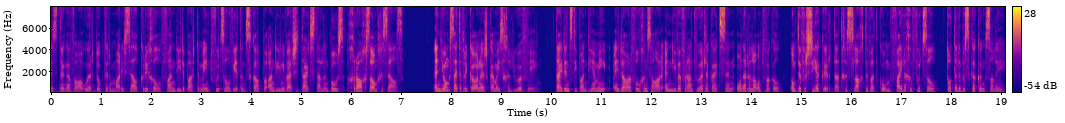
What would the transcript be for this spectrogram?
is dinge waaroor Dr. Maricel Krugel van die Departement Voedselwetenskap aan die Universiteit Stellenbosch graag saamgesels. In jong Suid-Afrikaners kan mens geloof hê. Tydens die pandemie het daar volgens haar 'n nuwe verantwoordelikheidsin onder hulle ontwikkel om te verseker dat geslagte wat kom veilige voedsel tot hulle beskikking sal hê.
